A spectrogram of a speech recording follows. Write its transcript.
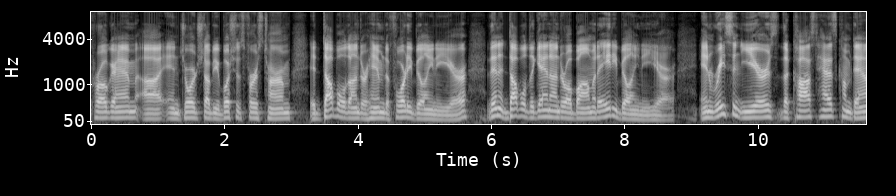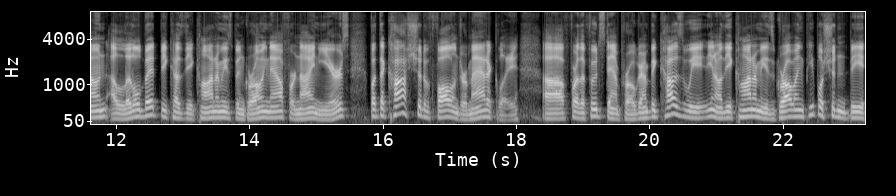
program uh, in George W. Bush's first term. It doubled under him to 40 billion a year. Then it doubled again under Obama to 80 billion a year. In recent years, the cost has come down a little bit because the economy has been growing now for nine years, but the cost should have fallen dramatically uh, for the food stamp program because we, you know, the economy is growing. People shouldn't be,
